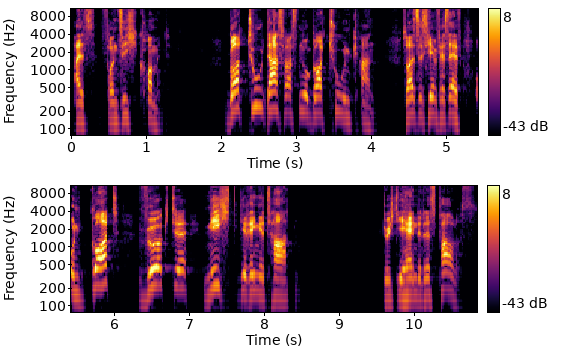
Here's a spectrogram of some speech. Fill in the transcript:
als von sich kommend. Gott tut das, was nur Gott tun kann. So heißt es hier in Vers 11. Und Gott wirkte nicht geringe Taten durch die Hände des Paulus.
